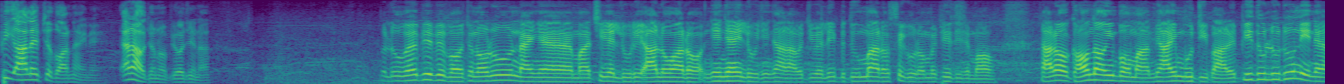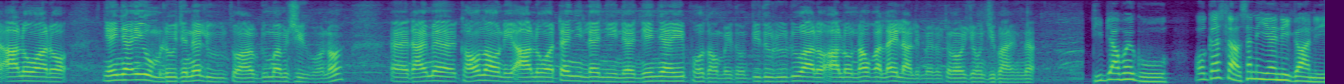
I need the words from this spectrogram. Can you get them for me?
ဖိအားလည်းဖြစ်သွားနိုင်တယ်အဲ့ဒါကိုကျွန်တော်ပြောချင်တာ ဘယ်လိုပဲဖြစ်ဖြစ်ပေါ့ကျွန်တော်တို့နိုင်ငံမှာရှိတဲ့လူတွေအားလုံးကတော့ငြိမ်းချမ်းရေးလိုချင်ကြတာပဲဒီပဲလေဘယ်သူမှတော့စိတ်ကိုတော့မဖြစ်စေချင်ပါဘူးဒါတော့ခေါင်းဆောင်ကြီးပေါ်မှာအများကြီးမူတည်ပါတယ်ပြည်သူလူထုအနေနဲ့အားလုံးကတော့ငြိမ်းချမ်းရေးကိုမလိုချင်တဲ့လူဆိုတာဘယ်သူမှမရှိဘူးပေါ့နော်အဲဒါပေမဲ့ခေါင်းဆောင်တွေအားလုံးကတက်ညီလက်ညီနဲ့ငြိမ်းချမ်းရေးဖော်ဆောင်ပေးတော့ပြည်သူလူထုကတော့အားလုံးနောက်ကလိုက်လာလိမ့်မယ်လို့ကျွန်တော်ယုံကြည်ပါတယ်ခင်ဗျဒီပြပွဲကိုဩဂတ်စ်လ12ရက်နေ့ကနေ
